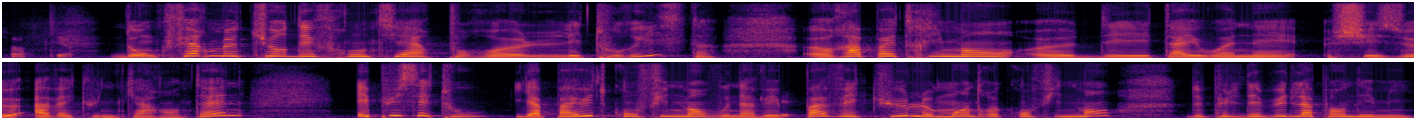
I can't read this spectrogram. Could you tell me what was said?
sortir. Donc fermeture des frontières pour les touristes, rapatriement des Taïwanais chez eux avec une quarantaine et puis c'est tout. Il n'y a pas eu de confinement. Vous n'avez pas vécu le moindre confinement depuis le début de la pandémie.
